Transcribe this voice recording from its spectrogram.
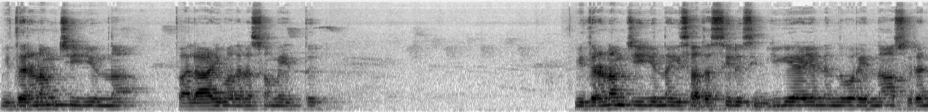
വിതരണം ചെയ്യുന്ന പലാഴി മദന സമയത്ത് വിതരണം ചെയ്യുന്ന ഈ സദസ്സിൽ സിംഹികായൻ എന്ന് പറയുന്ന അസുരൻ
